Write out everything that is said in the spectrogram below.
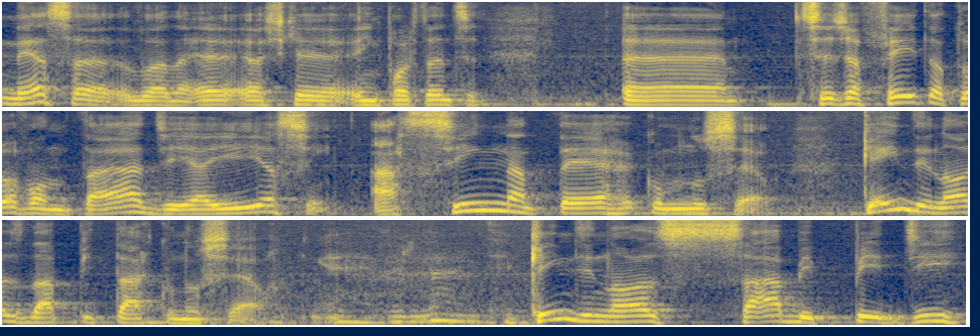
nessa, Luana, é, acho que é importante... É, seja feita a tua vontade, e aí assim, assim na terra como no céu. Quem de nós dá pitaco no céu? É verdade. Quem de nós sabe pedir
